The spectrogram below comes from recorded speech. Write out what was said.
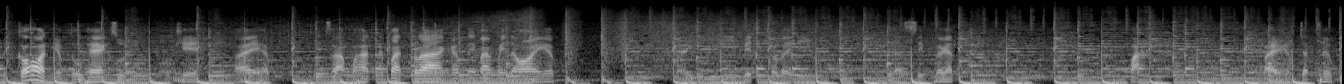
เป็นก้อนครับ ตัวแพงสุด โอเค ไปครับ สามพันนะปานกลางครับไม่มากไม่น้อยครับไปที่เบ็ดเท่าไหร่ดีแปดสิบแล้วกันมาไปครับจัดเทอร์โบ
